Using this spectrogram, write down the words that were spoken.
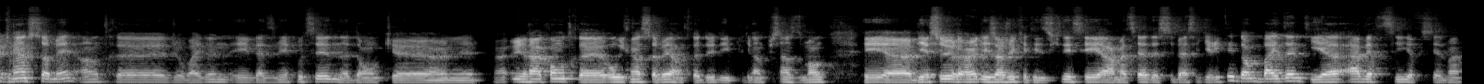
grand sommet entre euh, Joe Biden et Vladimir Poutine, donc euh, une rencontre euh, au grand sommet entre deux des plus grandes puissances du monde. Et bien sûr, un des enjeux qui a été discuté, c'est en matière de cybersécurité. Donc Biden qui a averti officiellement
